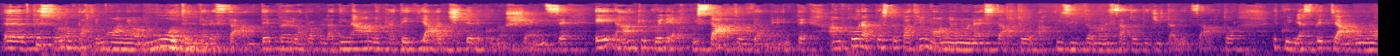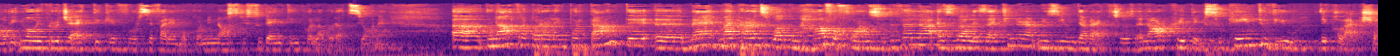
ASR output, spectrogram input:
eh, che sono un patrimonio molto interessante per la, proprio la dinamica dei viaggi, delle conoscenze e anche quelle acquistate ovviamente. Ancora questo patrimonio non è stato acquisito, non è stato digitalizzato e quindi aspettiamo nuovi, nuovi progetti che forse faremo con i nostri studenti in collaborazione. Uh, un'altra parola importante, uh, my, my, parents welcomed half of Florence to the villa as well as itinerant museum directors and art critics who came to view the collection.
